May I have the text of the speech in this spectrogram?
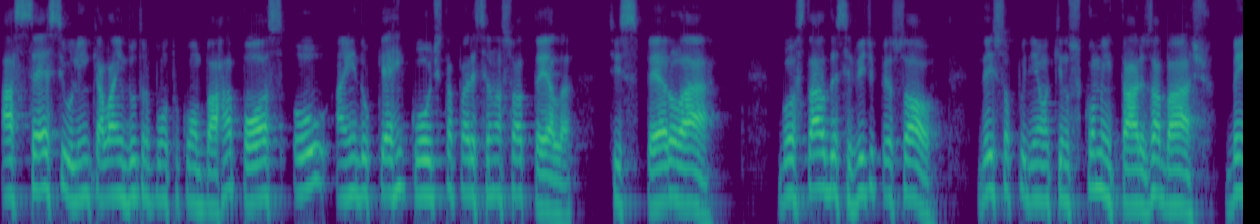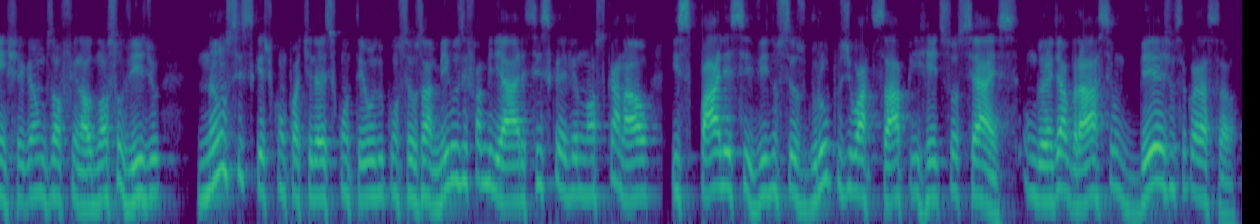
acesse o link lá em dutra.com.br pós ou ainda o QR Code está aparecendo na sua tela. Te espero lá. Gostaram desse vídeo, pessoal? Deixe sua opinião aqui nos comentários abaixo. Bem, chegamos ao final do nosso vídeo. Não se esqueça de compartilhar esse conteúdo com seus amigos e familiares, se inscrever no nosso canal, espalhe esse vídeo nos seus grupos de WhatsApp e redes sociais. Um grande abraço e um beijo no seu coração.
